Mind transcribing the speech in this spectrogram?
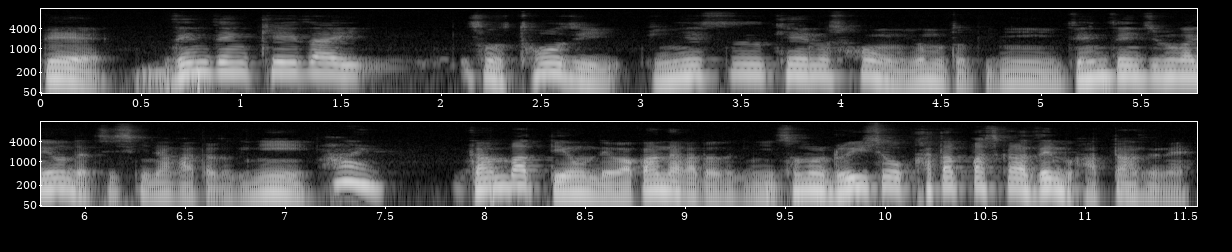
で、全然経済、そう当時、ビジネス系の本を読む時に、全然自分が読んだ知識なかった時に、はい。頑張って読んで分かんなかった時に、その類書を片っ端から全部買ったんですよね。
